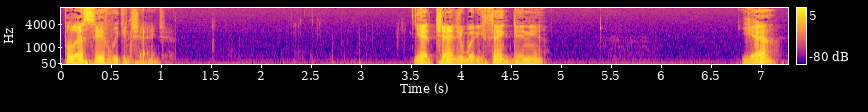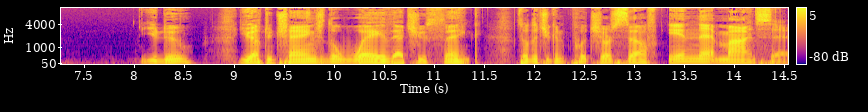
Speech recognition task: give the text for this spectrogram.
But let's see if we can change it. You had to change it. What do you think, didn't you? Yeah, you do. You have to change the way that you think so that you can put yourself in that mindset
